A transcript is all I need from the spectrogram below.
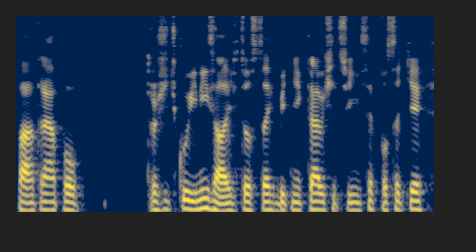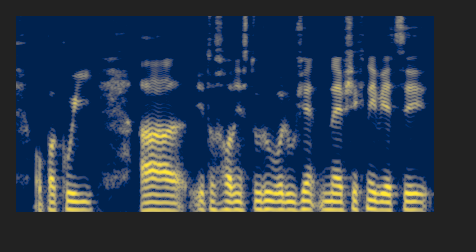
pátrá po trošičku jiných záležitostech, byť některá vyšetření se v podstatě opakují a je to hlavně z toho důvodu, že ne všechny věci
